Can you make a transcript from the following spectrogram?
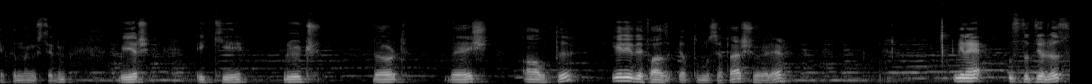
Yakından göstereyim. 1, 2, 3, 4, 5, 6, 7 defa yaptım bu sefer. Şöyle. Yine ıslatıyoruz.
